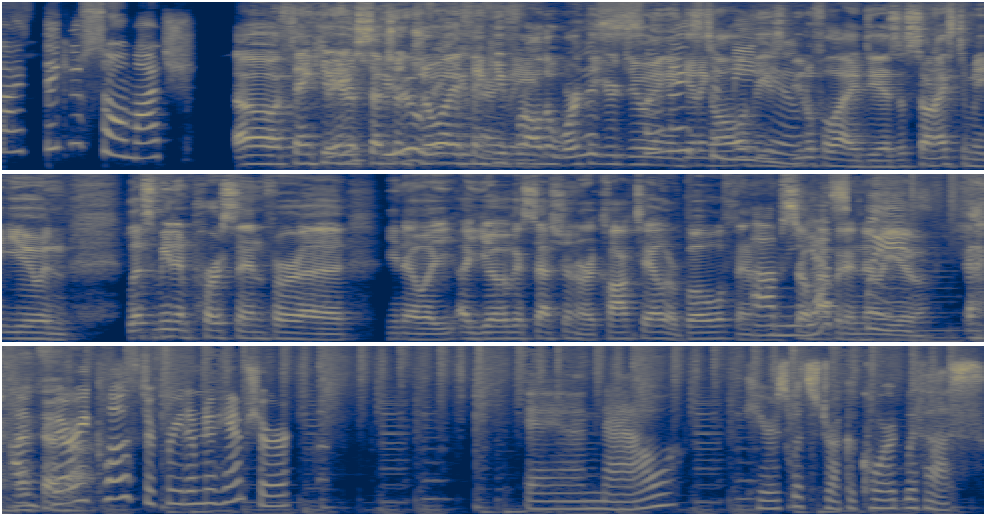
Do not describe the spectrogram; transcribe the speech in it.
Guys, thank you so much. Oh, thank you. Thank you're such you. a joy. Thank you, thank you for all the work that you're doing so and getting all of these you. beautiful ideas. It's so nice to meet you. And let's meet in person for a, you know, a, a yoga session or a cocktail or both. And um, I'm so yes, happy to know you. I'm very close to Freedom, New Hampshire. And now, here's what struck a chord with us.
